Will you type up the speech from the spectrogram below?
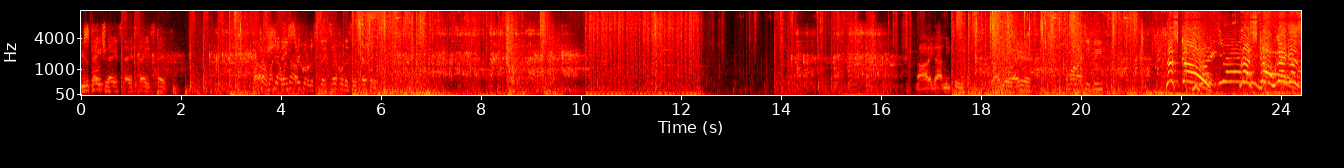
He's Stay, approaching. stay, stay, stay, stay. Watch oh, out, watch shit, out, they watch out. circled us, they circled us, they circled us. Nah, they got me too. Right here, right here. Come on, RTP. Let's go! Let's go, niggas!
